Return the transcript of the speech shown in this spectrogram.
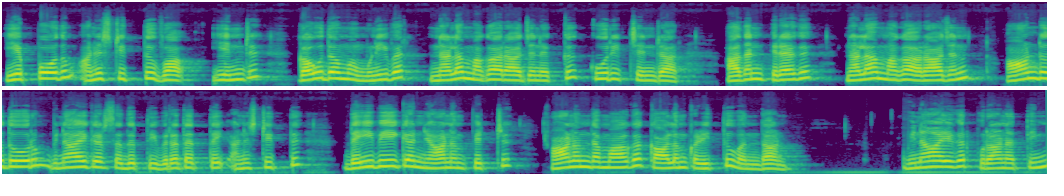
எப்போதும் அனுஷ்டித்து வா என்று கௌதம முனிவர் நலமகாராஜனுக்குக் கூறிச் சென்றார். அதன் பிறகு நலமகாராஜன் ஆண்டுதோறும் விநாயகர் சதுர்த்தி விரதத்தை அனுஷ்டித்து தெய்வீக ஞானம் பெற்று ஆனந்தமாக காலம் கழித்து வந்தான். விநாயகர் புராணத்தின்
